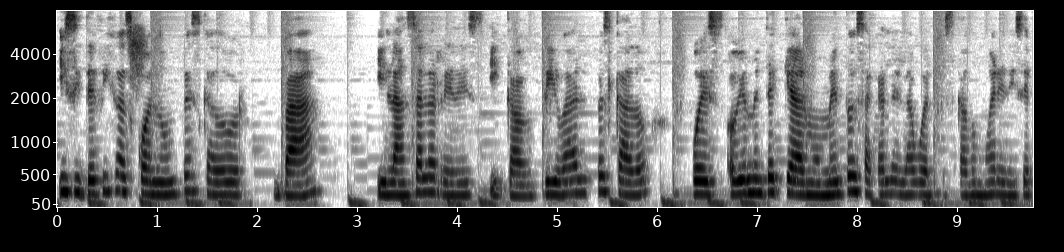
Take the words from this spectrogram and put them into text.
Y si te fijas, cuando un pescador va y lanza las redes y cautiva al pescado, pues obviamente que al momento de sacarle el agua el pescado muere, dice,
